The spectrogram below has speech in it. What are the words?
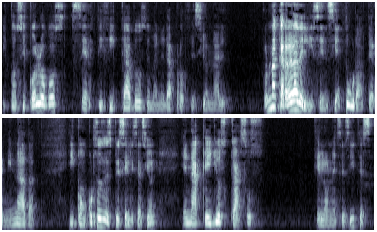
y con psicólogos certificados de manera profesional, con una carrera de licenciatura terminada y con cursos de especialización en aquellos casos que lo necesites.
